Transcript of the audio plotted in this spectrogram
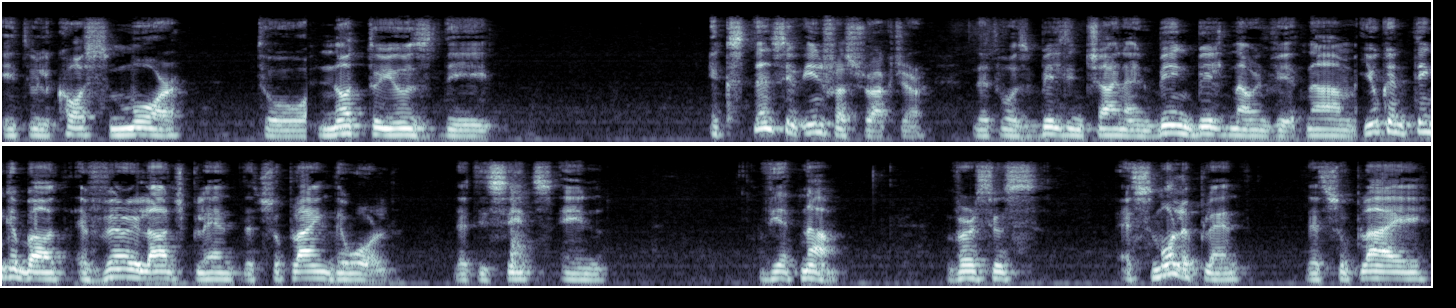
It will cost more to not to use the extensive infrastructure that was built in China and being built now in Vietnam. You can think about a very large plant that's supplying the world that sits in Vietnam versus a smaller plant that supply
